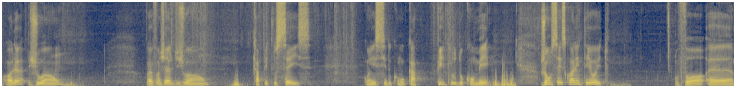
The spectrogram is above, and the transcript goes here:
Olha, João, o Evangelho de João, capítulo 6, conhecido como capítulo do comer. João 6,48. Vó, é,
